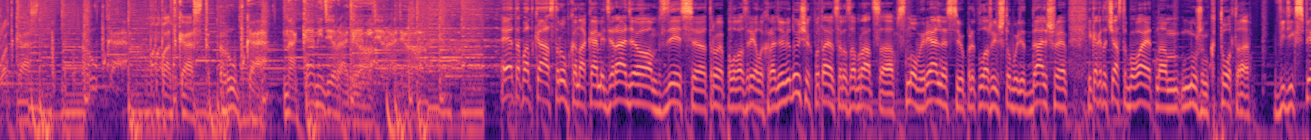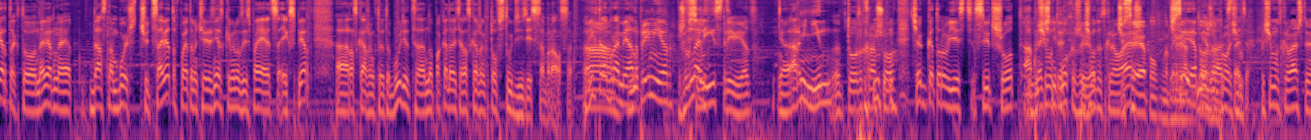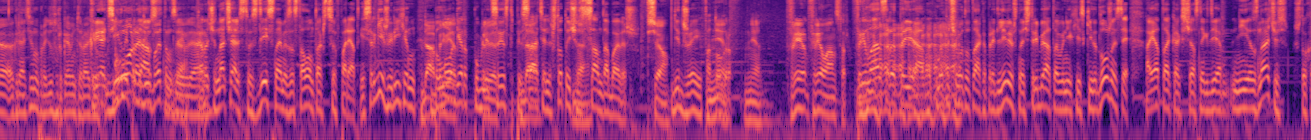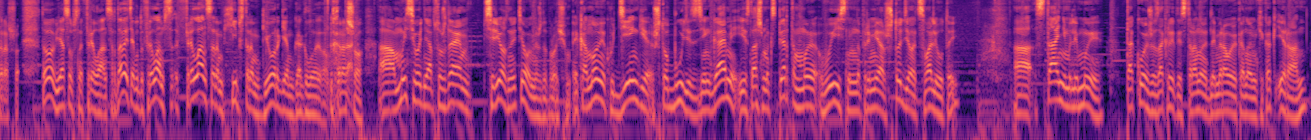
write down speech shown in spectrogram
Подкаст «Рубка». Подкаст «Рубка» на Камеди Радио. Это подкаст «Рубка на Камеди Радио». Здесь э, трое половозрелых радиоведущих пытаются разобраться с новой реальностью, предположить, что будет дальше. И как это часто бывает, нам нужен кто-то в виде эксперта, кто, наверное, даст нам больше чуть советов, поэтому через несколько минут здесь появится эксперт. Э, Расскажем, кто это будет, э, но пока давайте расскажем, кто в студии здесь собрался. Виктор А, Абрамян, Например. журналист. Привет. Э, армянин, Э, Тоже хорошо. человек, у которого есть свитшот, А почему ты, неплохо почему живет. ты скрываешь? Часы Apple, например. Часы Apple, Между прочим, почему скрываешь, что я креативный продюсер Comedy Радио? Креативный продюсер. об этом заявляю. Короче, начальство здесь с нами за столом, так что все в порядке. Сергей Жирихин, блогер, публицист, писатель. Что ты еще сам добавишь? Все. Диджей, фотограф. Нет, нет. Фри- фрилансер. Фрилансер это я. Вот мы почему-то так определили, что, значит, ребята, у них есть какие-то должности, а я так как сейчас нигде не значусь, что хорошо, то я, собственно, фрилансер. Давайте я буду фриланс... фрилансером, хипстером Георгием Гаглоевым. Вот Хорошо. А мы сегодня обсуждаем серьезную тему, между прочим. Экономику, деньги, что будет с деньгами. И с нашим экспертом мы выясним, например, что делать с валютой. А, станем ли мы такой же закрытой страной для мировой экономики, как Иран?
